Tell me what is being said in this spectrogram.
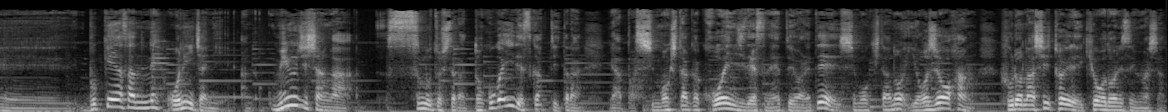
えー、物件屋さんでねお兄ちゃんにあのミュージシャンが住むとしたらどこがいいですかって言ったらやっぱ下北か高円寺ですねと言われて下北の4畳半風呂なしトイレ共同に住みました。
